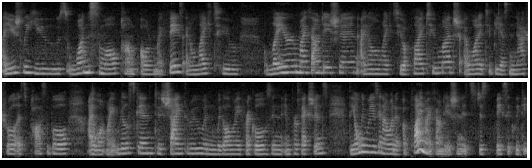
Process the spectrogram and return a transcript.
I usually use one small pump all over my face. I don't like to layer my foundation. I don't like to apply too much. I want it to be as natural as possible. I want my real skin to shine through and with all my freckles and imperfections. The only reason I want to apply my foundation is just basically to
